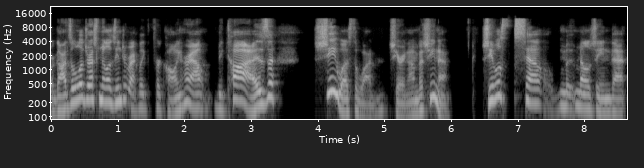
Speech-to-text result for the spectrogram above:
Organzza will address Melusine directly for calling her out because she was the one cheering on Bashina. She will tell M- Melusine that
